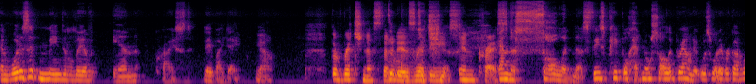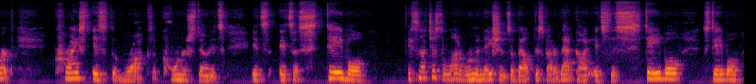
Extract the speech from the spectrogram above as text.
And what does it mean to live in Christ day by day? Yeah. The richness that The it is richness. to be in Christ. And the solidness. These people had no solid ground. It was whatever God worked. Christ is the rock, the cornerstone. It's it's it's a stable, it's not just a lot of ruminations about this God or that God. It's this stable, stable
